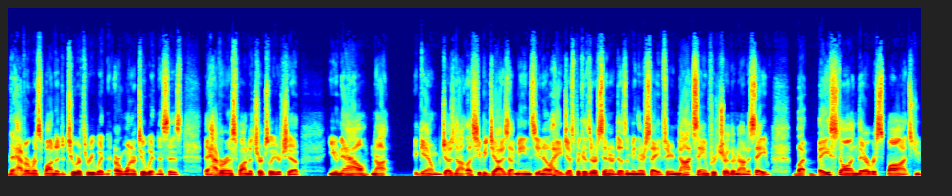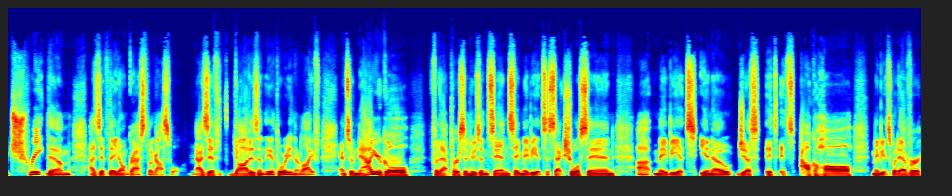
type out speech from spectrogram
they haven't responded to two or three witness or one or two witnesses, they haven't responded to church leadership, you now not again judge not lest you be judged. That means you know, hey, just because they're a sinner doesn't mean they're saved. So you're not saying for sure they're not a saved, but based on their response, you treat them as if they don't grasp the gospel, as if God isn't the authority in their life. And so now your goal for that person who's in sin, say maybe it's a sexual sin, uh, maybe it's you know just it's it's alcohol, maybe it's whatever,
